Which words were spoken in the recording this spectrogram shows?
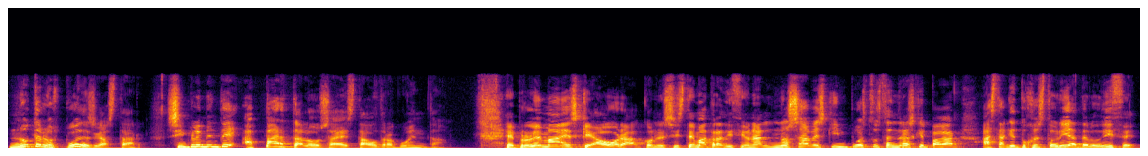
no te los puedes gastar. Simplemente apártalos a esta otra cuenta. El problema es que ahora, con el sistema tradicional, no sabes qué impuestos tendrás que pagar hasta que tu gestoría te lo dice.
